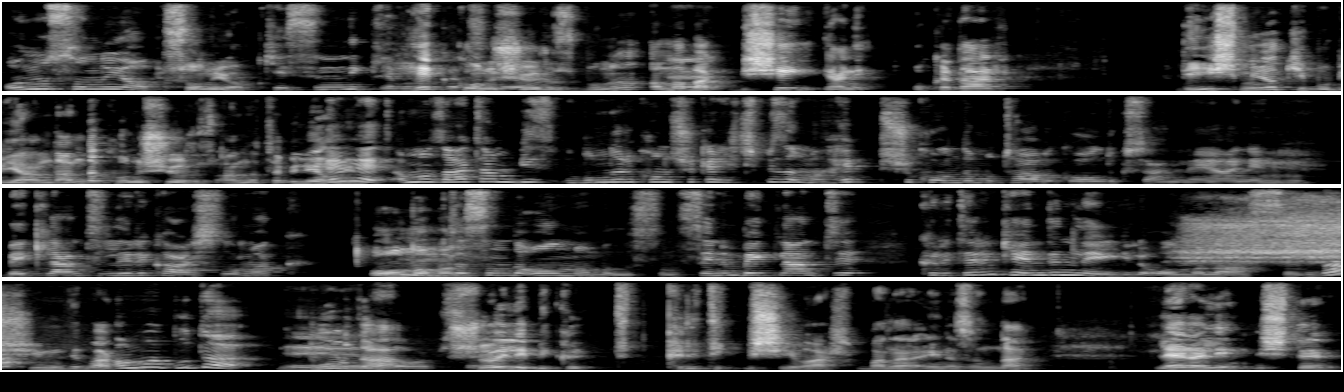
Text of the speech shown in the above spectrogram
Onun sonu yok. Sonu yok. Kesinlikle Hep konuşuyoruz bunu ama Evet. bak bir şey yani o kadar değişmiyor ki bu bir yandan da konuşuyoruz. Anlatabiliyor muyum? Evet ama zaten biz bunları konuşurken hiçbir zaman hep şu konuda mutabık olduk seninle. Yani Hı hı. beklentileri karşılamak Olmamalı. noktasında olmamalısın. Senin beklenti kriterin kendinle ilgili olmalı aslında. Şimdi bak Ama bu da e, burada zor bir şey. şöyle bir kri- kritik bir şey var bana en azından. Leral'in işte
